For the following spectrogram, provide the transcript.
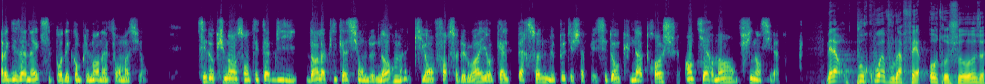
avec des annexes pour des compléments d'information. Ces documents sont établis dans l'application de normes qui ont force de loi et auxquelles personne ne peut échapper. C'est donc une approche entièrement financière. Mais alors, pourquoi vouloir faire autre chose?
